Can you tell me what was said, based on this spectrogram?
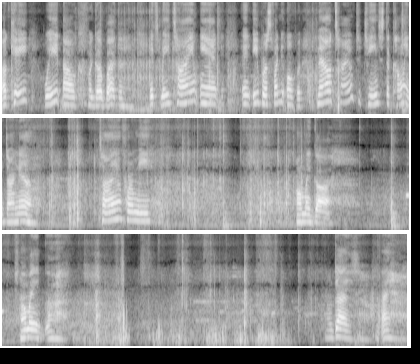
Okay, wait, I'll forgot back. It's May time and and April's finally over. Now time to change the calendar now. Time for me. Oh my god. Oh my god. Oh, guys, I.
